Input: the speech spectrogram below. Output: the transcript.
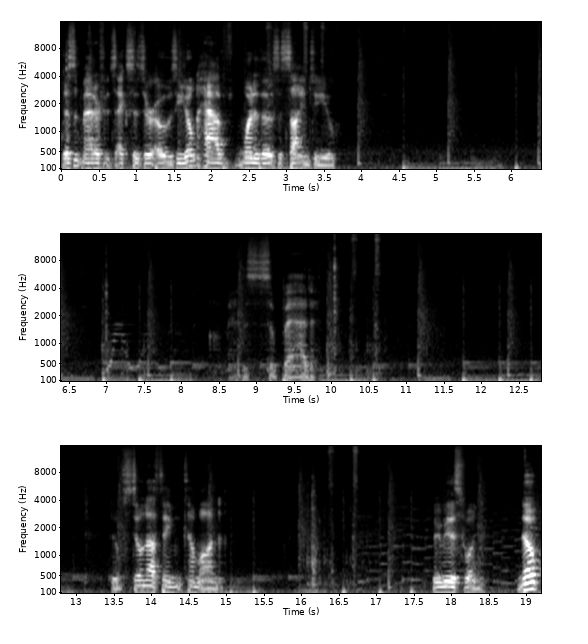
Doesn't matter if it's X's or O's. You don't have one of those assigned to you. Oh man, this is so bad. Nope, still nothing. Come on. Maybe this one. Nope.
